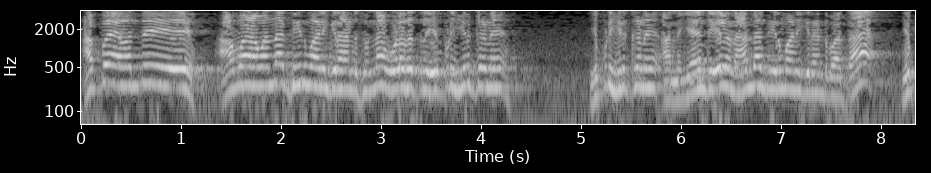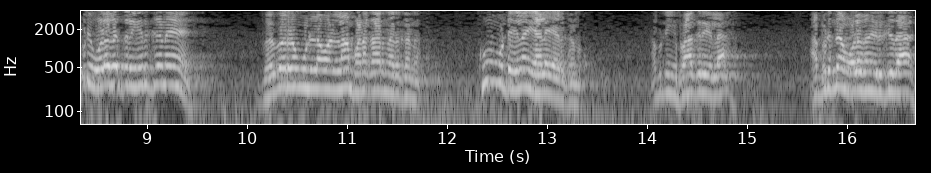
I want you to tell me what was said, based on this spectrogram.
அப்ப வந்து அவன் அவன் தான் தீர்மானிக்கிறான்னு சொன்னா உலகத்துல எப்படி இருக்கணும் எப்படி இருக்கணும் அந்த என் கையில நான் தான் தீர்மானிக்கிறேன்னு பார்த்தா எப்படி உலகத்துல இருக்கணும் விவரம் உள்ளவன்லாம் பணக்காரன் இருக்கணும். கூமுட்டையெல்லாம் ஏழையா இருக்கணும். அப்படி நீங்க பாக்குறீங்களா? அப்படிதான் உலகம் இருக்குதா?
